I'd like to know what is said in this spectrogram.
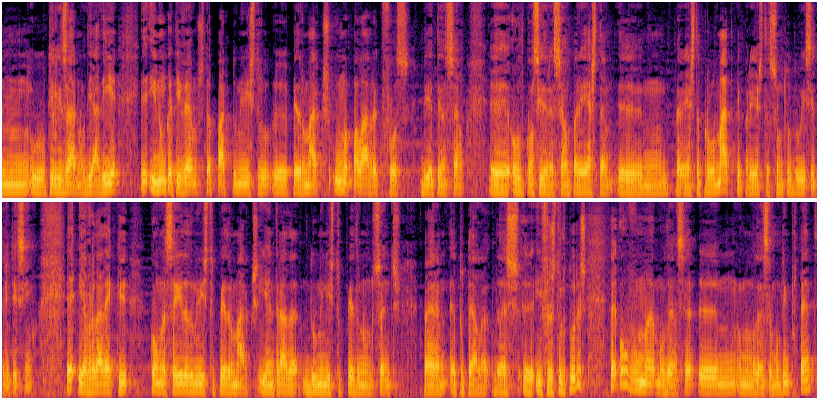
um, utilizar no dia a dia. E, nunca tivemos, da parte do Ministro Pedro Marcos, uma palavra que fosse de atenção ou de consideração para esta, uh, para esta problemática, para este assunto do IC35. E a verdade é que, com a saída do Ministro Pedro Marcos e a entrada do Ministro Pedro Nuno Santos para a tutela das uh, infraestruturas. Uh, houve uma mudança, uh, uma mudança muito importante.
